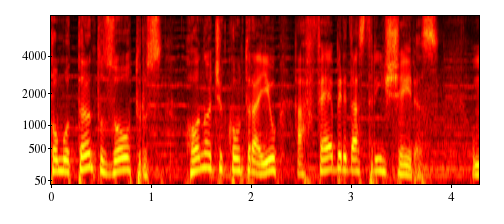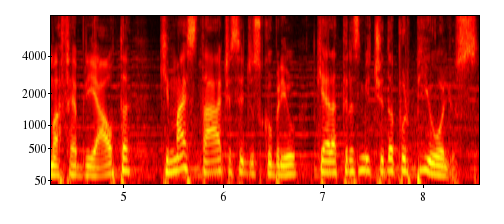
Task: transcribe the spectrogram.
Como tantos outros, Ronald contraiu a febre das trincheiras, uma febre alta que mais tarde se descobriu que era transmitida por piolhos.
